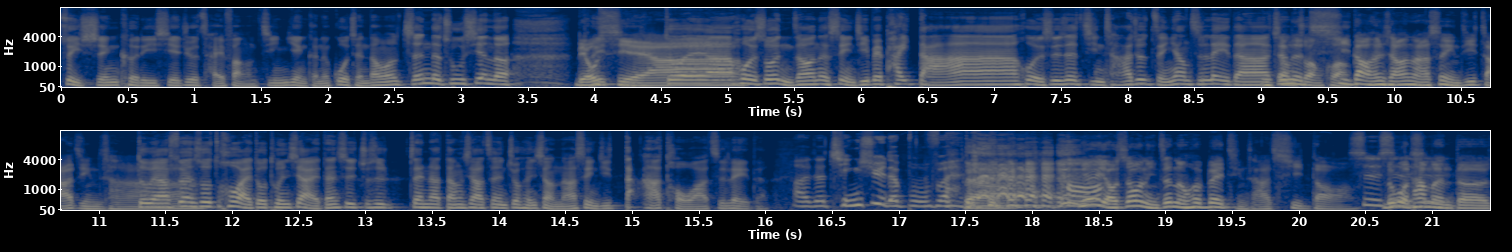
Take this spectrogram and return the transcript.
最深刻的一些就是采访经验，可能过程当中真的出现了流血啊，对啊，或者说你知道那个摄影机被拍打啊，或者是这警察就怎样之类的啊，真的这种状况。气到很想要拿摄影机砸警察啊。对啊，虽然说后来都吞下来，但是就是在那当下真的就很想拿摄影机打他头啊之类的。啊，就情绪的部分。对啊，因为有时候你真的会被警察气到啊，是，如果他们的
